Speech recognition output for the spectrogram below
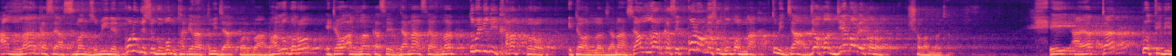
আল্লাহর কাছে আসমান, জমিনের কোনো কিছু গোপন থাকে না। তুমি যা করবা, ভালো করো, এটাও আল্লাহর কাছে জানা আছে আল্লাহর। তুমি যদি খারাপ করো, এটাও আল্লাহর জানা আছে। আল্লাহর কাছে কোনো কিছু গোপন না। তুমি যা, যখন যেভাবে করো, সব আল্লাহ জানো। এই আয়াতটা প্রতিদিন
